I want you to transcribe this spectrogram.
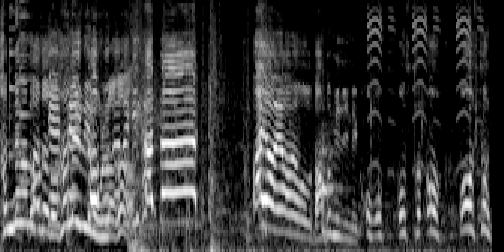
한 대만 맞아도 어깨 하늘 위로 탱커 올라가. 무드등이 간다 아야야야 나도 밀리네 어어 어, 스턴 어어 스턴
